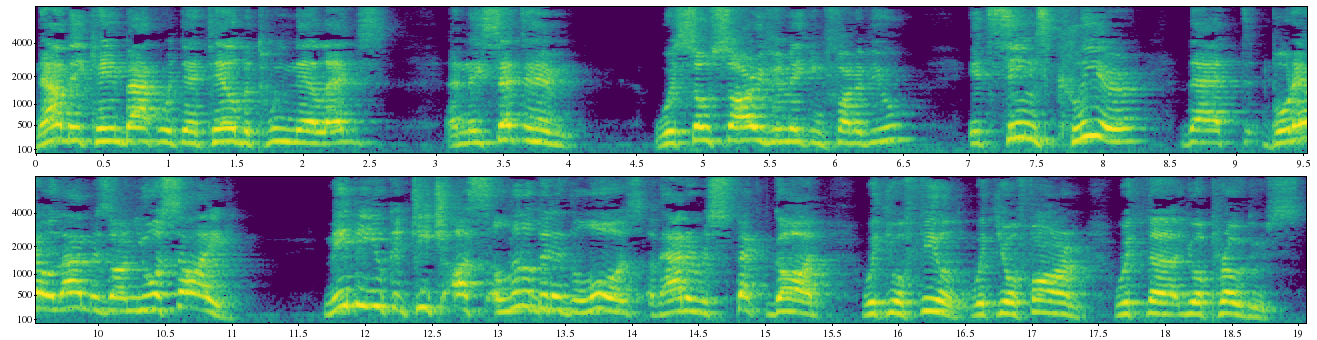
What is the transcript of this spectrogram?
Now they came back with their tail between their legs and they said to him, We're so sorry for making fun of you. It seems clear that Borei Olam is on your side. Maybe you could teach us a little bit of the laws of how to respect God with your field, with your farm, with the, your produce.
